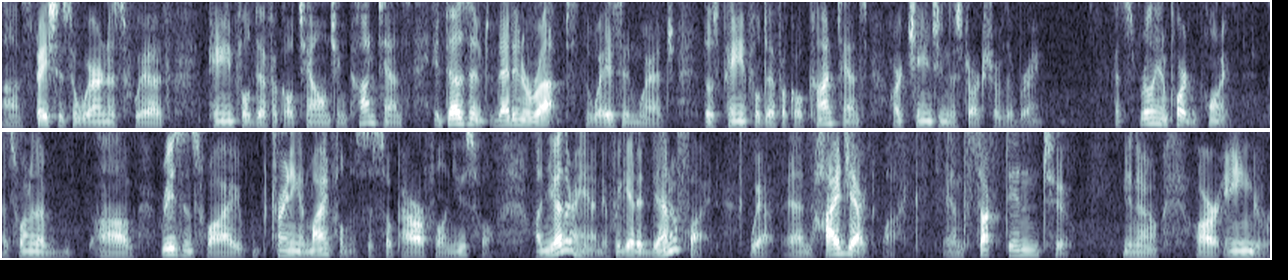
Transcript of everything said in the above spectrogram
uh, spacious awareness with painful, difficult, challenging contents, it doesn't, that interrupts the ways in which those painful, difficult contents are changing the structure of the brain. That's really an important point. That's one of the uh, reasons why training in mindfulness is so powerful and useful. On the other hand, if we get identified with and hijacked by and sucked into, you know, our anger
